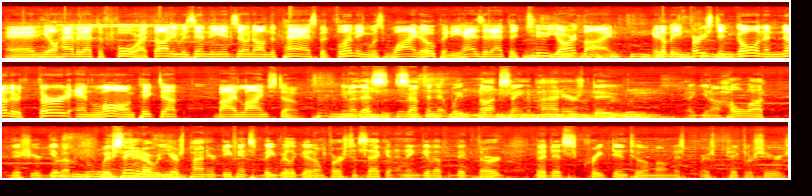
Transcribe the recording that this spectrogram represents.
and he'll have it at the four. I thought he was in the end zone on the pass, but Fleming was wide open. He has it at the two yard line. It'll be first and goal and another third and long picked up by Limestone. You know, that's something that we've not seen the Pioneers do, uh, you know, a whole lot this year. Give up. We've seen it over the years. Pioneer defense be really good on first and second, and then give up a big third. But it's creeped into them on this, this particular series.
